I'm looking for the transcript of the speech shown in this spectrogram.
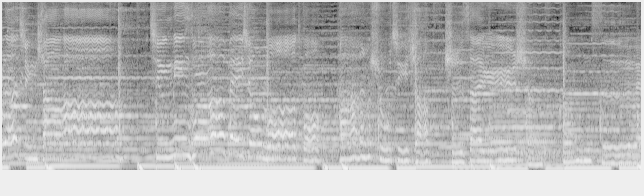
了情长。几长，是在余生空思量。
